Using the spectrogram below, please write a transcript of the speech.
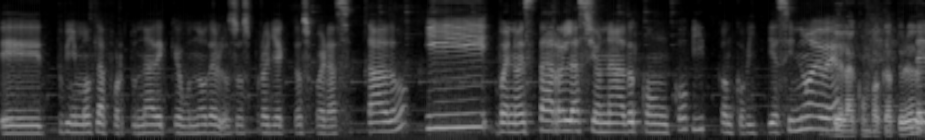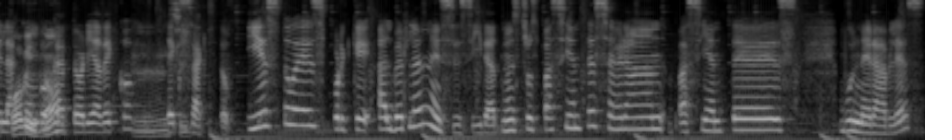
eh, tuvimos la fortuna de que uno de los dos proyectos fuera aceptado y bueno, está relacionado con COVID, con COVID-19. De la convocatoria de, de la COVID, convocatoria de COVID, Mm, sí. exacto. Y esto es porque al ver la necesidad, nuestros pacientes eran pacientes vulnerables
